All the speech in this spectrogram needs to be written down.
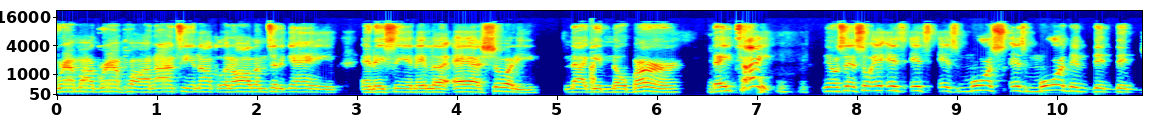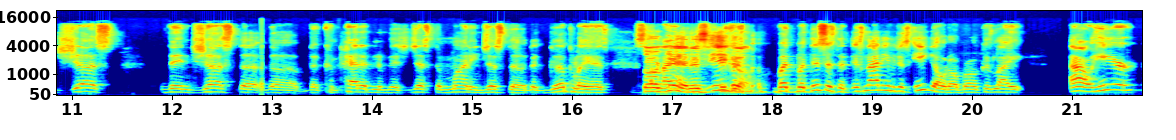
grandma, grandpa, and auntie and uncle and all them to the game, and they seeing they little ass shorty not getting no burn. They tight. You know what I'm saying? So it- it's it's it's more it's more than than than just than just the the the competitiveness, just the money, just the the good players. So But, again, it's because- ego. But but this is the it's not even just ego though, bro. Because like out here,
